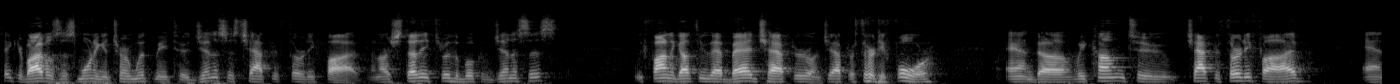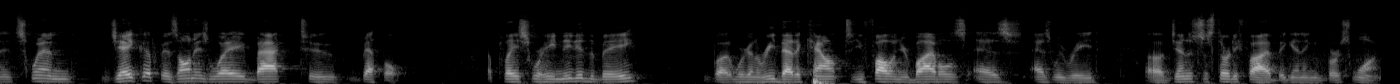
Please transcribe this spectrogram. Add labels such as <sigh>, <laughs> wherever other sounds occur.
Take your Bibles this morning and turn with me to Genesis chapter 35. In our study through the book of Genesis, we finally got through that bad chapter on chapter 34, and uh, we come to chapter 35, and it's when Jacob is on his way back to Bethel, a place where he needed to be. But we're going to read that account. You follow in your Bibles as, as we read uh, Genesis 35, beginning in verse 1.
